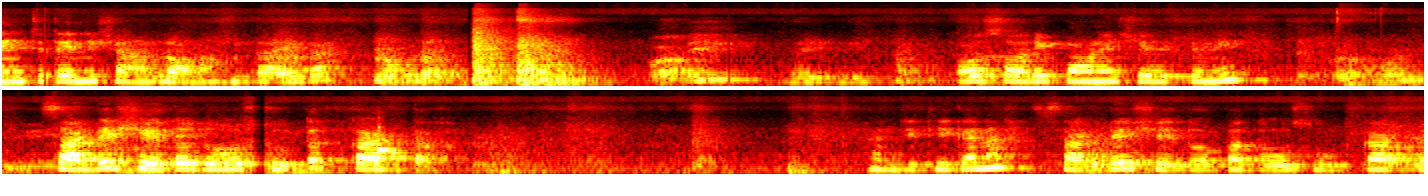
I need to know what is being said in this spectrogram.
ਇੰਚ ਤੇ ਨਿਸ਼ਾਨ ਲਾਉਣਾ ਹੁੰਦਾ ਹੈਗਾ। ਉਹ ਸੌਰੀ ਪੌਣੇ 6 ਤੇ ਨਹੀਂ। 6.5 ਤੋਂ ਦੋ ਸੂਤ ਘੱਟ ਹਾਂਜੀ, ਠੀਕ ਹੈ ਨਾ? 6.5 ਤੋਂ ਆਪਾਂ ਦੋ ਸੂਟ ਘੱਟ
